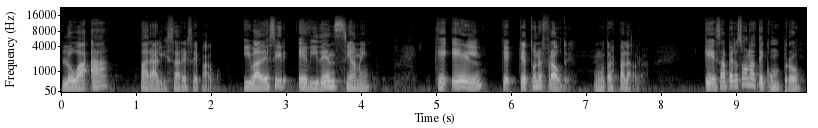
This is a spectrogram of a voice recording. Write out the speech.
lo va a paralizar ese pago y va a decir, evidenciame que él, que, que esto no es fraude, en otras palabras, que esa persona te compró.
